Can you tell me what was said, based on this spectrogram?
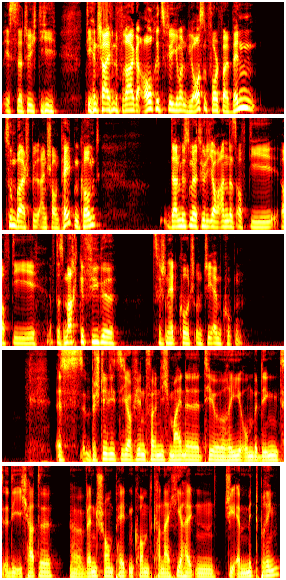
ist natürlich die, die entscheidende Frage, auch jetzt für jemanden wie Ossenford, weil wenn zum Beispiel ein Sean Payton kommt, dann müssen wir natürlich auch anders auf, die, auf, die, auf das Machtgefüge zwischen Head Coach und GM gucken. Es bestätigt sich auf jeden Fall nicht meine Theorie unbedingt, die ich hatte, wenn Sean Payton kommt, kann er hier halt einen GM mitbringen.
